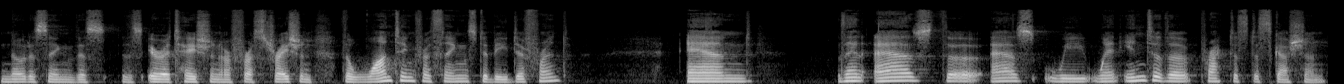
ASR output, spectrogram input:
noticing this, this irritation or frustration, the wanting for things to be different. And then as the as we went into the practice discussion,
